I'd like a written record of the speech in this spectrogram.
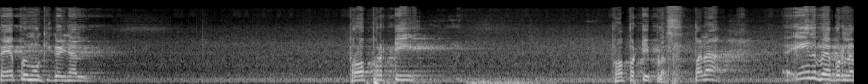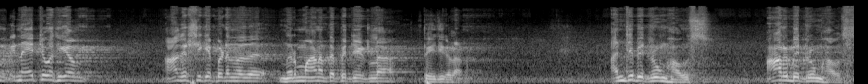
പേപ്പർ നോക്കിക്കഴിഞ്ഞാൽ പ്രോപ്പർട്ടി പ്രോപ്പർട്ടി പ്ലസ് പല ഏത് പേപ്പറിലും ഇന്ന് ഏറ്റവും അധികം ആകർഷിക്കപ്പെടുന്നത് നിർമ്മാണത്തെ പറ്റിയിട്ടുള്ള പേജുകളാണ്. അഞ്ച് ബെഡ്റൂം ഹൗസ് ആറ് ബെഡ്റൂം ഹൗസ്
